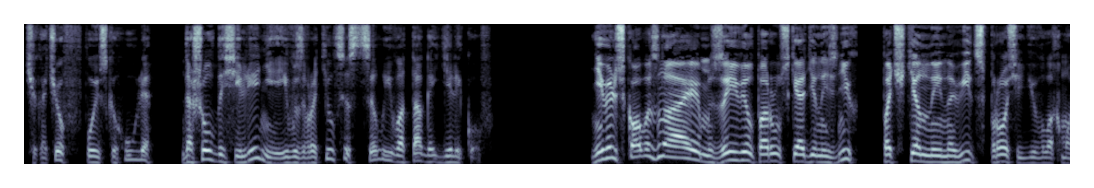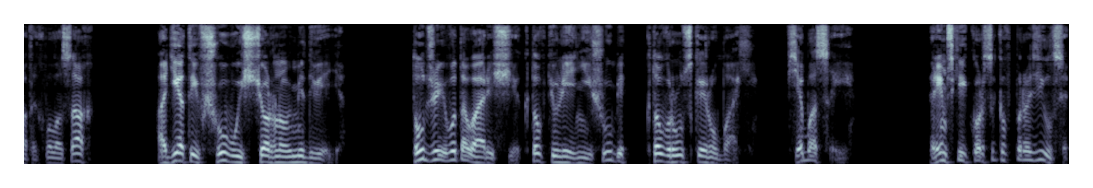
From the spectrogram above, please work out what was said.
Чикачев в поисках угля дошел до селения и возвратился с целой ватагой геликов. «Невельского знаем», — заявил по-русски один из них, почтенный на вид с проседью в лохматых волосах, одетый в шубу из черного медведя. Тут же его товарищи, кто в тюленей шубе, кто в русской рубахе. Все босые. Римский Корсаков поразился,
